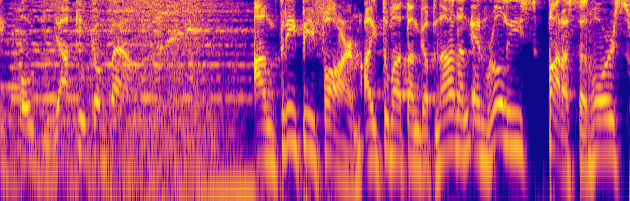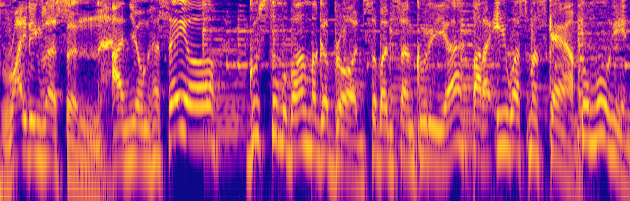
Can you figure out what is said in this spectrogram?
Yaki Compound. Ang 3P Farm ay tumatanggap na ng enrollees para sa horse riding lesson. Anyong haseyo! Gusto mo bang mag-abroad sa bansang Korea para iwas ma-scam? Tunguhin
